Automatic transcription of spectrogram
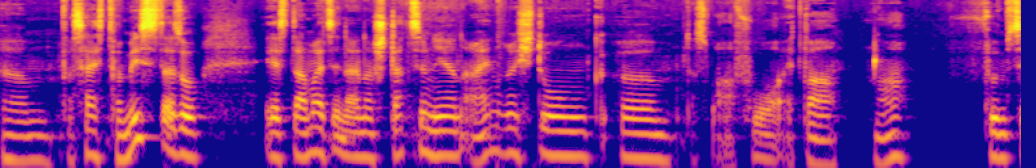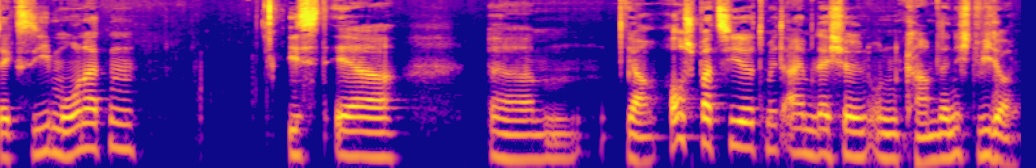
Ähm, was heißt vermisst? Also er ist damals in einer stationären Einrichtung, ähm, das war vor etwa na, fünf, sechs, sieben Monaten, ist er ähm, ja rausspaziert mit einem Lächeln und kam dann nicht wieder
